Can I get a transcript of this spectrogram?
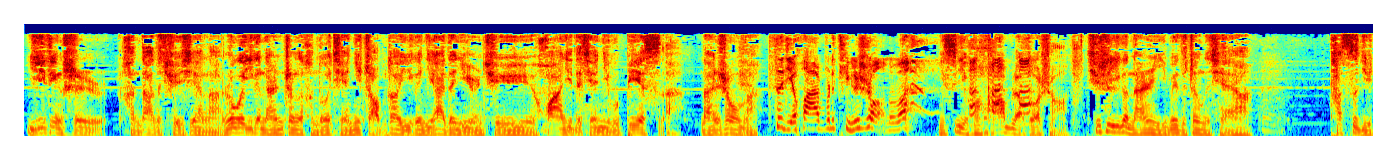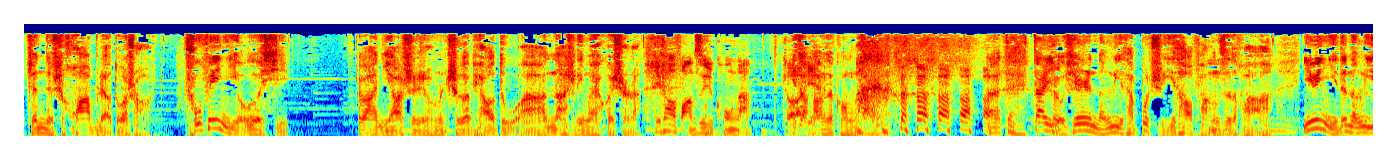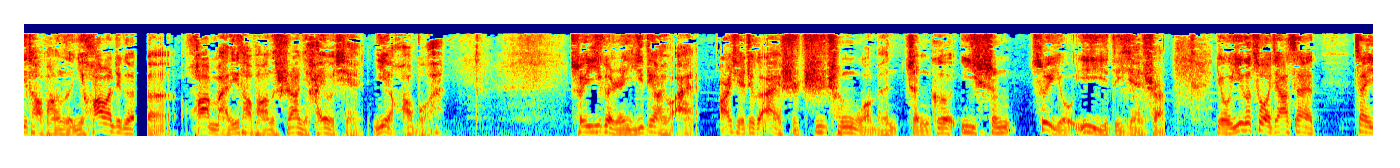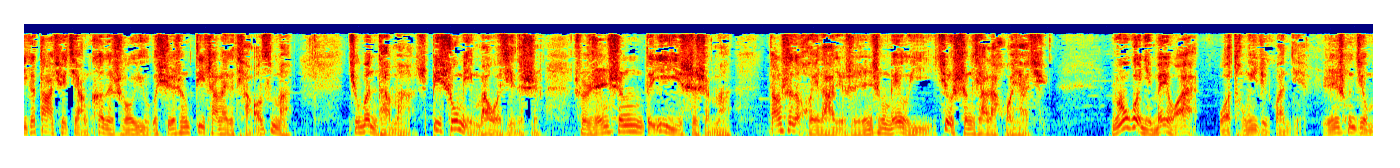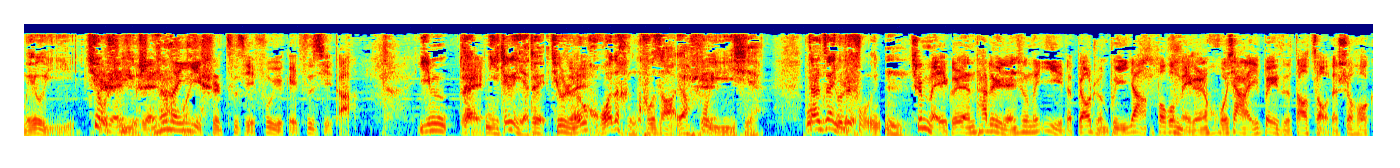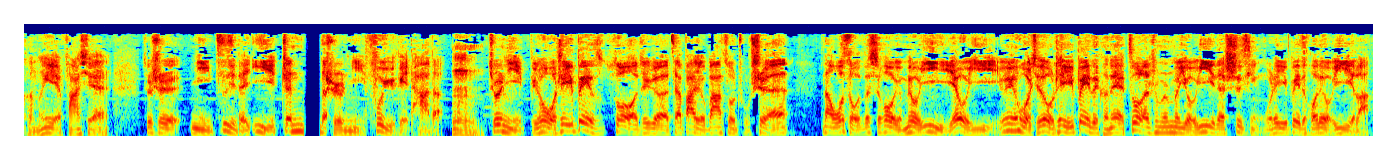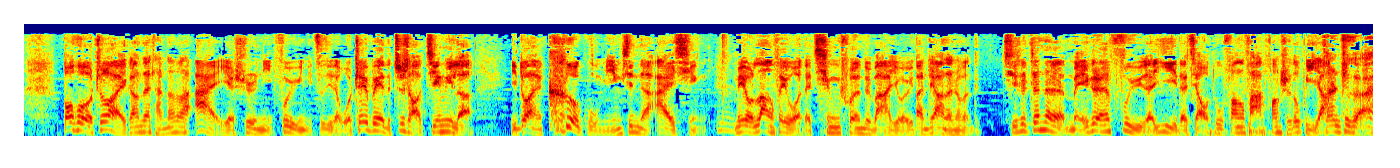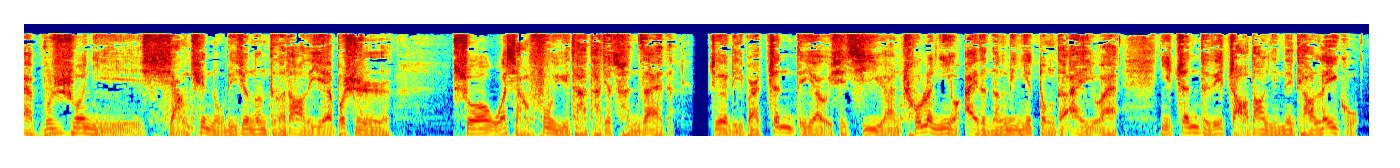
一定是很大的缺陷了。如果一个男人挣了很多钱，你找不到一个你爱的女人去花你的钱，你不憋死啊？难受吗？自己花不是挺爽的吗？你自己花花不了多少。其实一个男人一辈子挣的钱啊。他自己真的是花不了多少，除非你有恶习，对吧？你要是什么吃喝嫖赌啊，那是另外一回事了。一套房子就空了，一套房子空了。呃，对，但是有些人能力他不止一套房子的话啊，因为你的能力一套房子，你花完这个呃花买了一套房子，实际上你还有钱，你也花不完。所以一个人一定要有爱，而且这个爱是支撑我们整个一生最有意义的一件事儿。有一个作家在。在一个大学讲课的时候，有个学生递上来一个条子嘛，就问他嘛，是毕淑敏吧？我记得是说人生的意义是什么？当时的回答就是人生没有意义，就生下来活下去。如果你没有爱，我同意这个观点，人生就没有意义，就是一个人生的意义是自己赋予给自己的。因对你这个也对，就是人活得很枯燥，要富裕一些。但是在你富嗯，其实每个人他对人生的意义的标准不一样，包括每个人活下来一辈子到走的时候，可能也发现，就是你自己的意义真的是你赋予给他的。嗯，就是你，比如说我这一辈子做这个在八九八做主持人，那我走的时候有没有意义？也有意义，因为我觉得我这一辈子可能也做了什么什么有意义的事情，我这一辈子活得有意义了。包括周老爷刚才谈到的爱，也是你赋予你自己的。我这辈子至少经历了。一段刻骨铭心的爱情，没有浪费我的青春，对吧？有一段这样的，什么其实真的每一个人赋予的意义的角度、方法、方式都不一样。但是这个爱不是说你想去努力就能得到的，也不是说我想赋予它它就存在的。这个里边真的要有一些机缘。除了你有爱的能力，你懂得爱以外，你真的得找到你那条肋骨。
